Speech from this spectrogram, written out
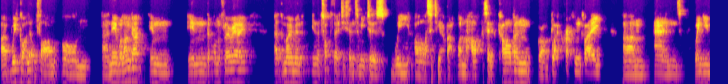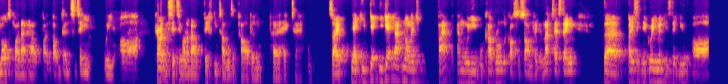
uh, we've got a little farm on uh, near Willunga in in the, on the Fleurieu. At the moment, in the top 30 centimetres, we are sitting at about 1.5% carbon. We're on black cracking clay. Um, and when you multiply that out by the bulk density, we are currently sitting on about 50 tonnes of carbon per hectare. So yeah, you get you get that knowledge back and we will cover all the costs of sampling and lab testing. The basic agreement is that you are,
